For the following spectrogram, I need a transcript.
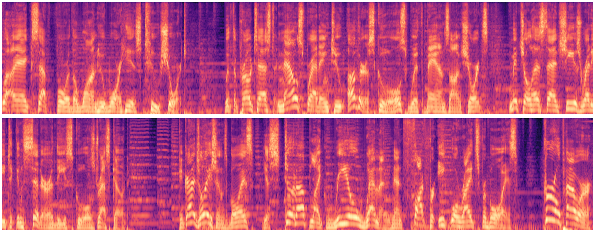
well, except for the one who wore his too short. With the protest now spreading to other schools with bans on shorts, Mitchell has said she's ready to consider the school's dress code. Congratulations, boys! You stood up like real women and fought for equal rights for boys. Girl power!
